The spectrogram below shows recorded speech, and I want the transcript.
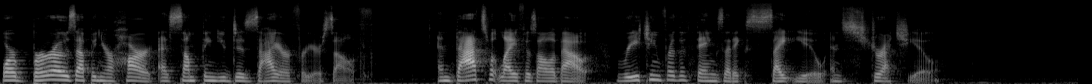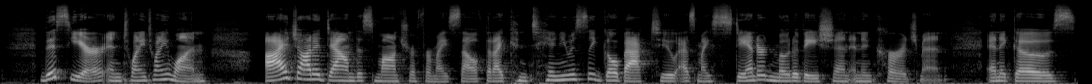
or burrows up in your heart as something you desire for yourself. And that's what life is all about reaching for the things that excite you and stretch you. This year, in 2021, I jotted down this mantra for myself that I continuously go back to as my standard motivation and encouragement. And it goes,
